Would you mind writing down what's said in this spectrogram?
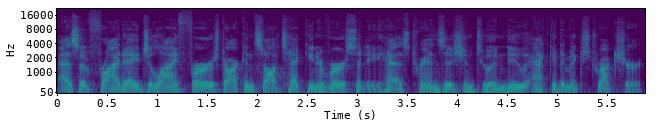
As of Friday, July 1st, Arkansas Tech University has transitioned to a new academic structure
